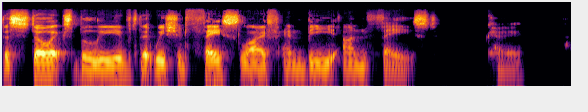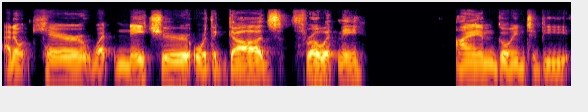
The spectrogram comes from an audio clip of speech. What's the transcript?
The Stoics believed that we should face life and be unfazed. Okay. I don't care what nature or the gods throw at me. I am going to be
